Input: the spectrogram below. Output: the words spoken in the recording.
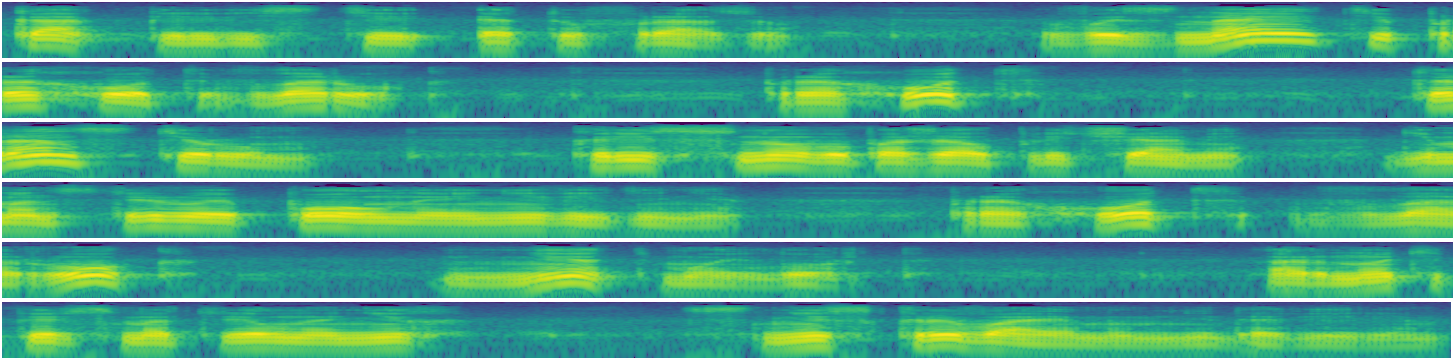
как перевести эту фразу. Вы знаете проход в Ларок? Проход транстерум. Крис снова пожал плечами, демонстрируя полное невидение. Проход в Ларок? Нет, мой лорд. Арно теперь смотрел на них с нескрываемым недоверием.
